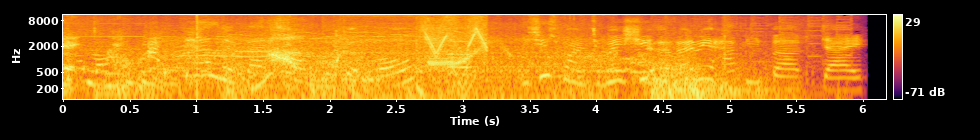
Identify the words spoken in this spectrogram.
Hello, Benson. Good morning. We just wanted to wish you a very happy birthday.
